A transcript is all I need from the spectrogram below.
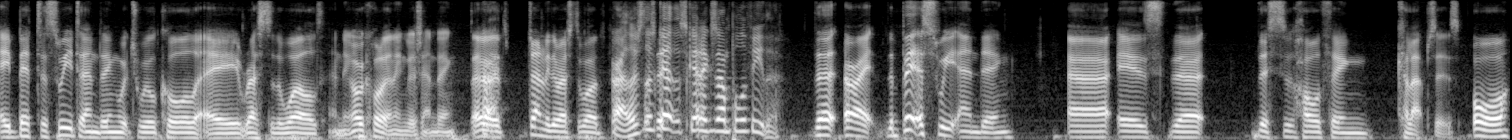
a bittersweet ending, which we'll call a rest of the world ending, or call it an English ending. Alright. It's generally the rest of the world. All right, let's let's get let's get an example of either. The all right, the bittersweet ending uh, is that this whole thing collapses, or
